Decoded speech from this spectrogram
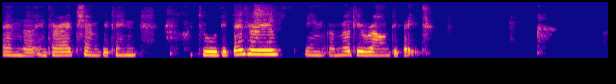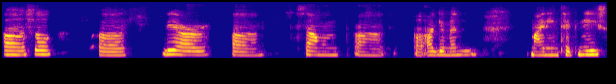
and the interaction between two debaters in a multi-round debate. Uh, so uh, there are uh, some uh, argument mining techniques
